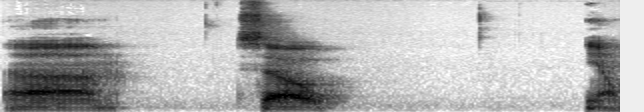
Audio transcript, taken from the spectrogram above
Um, so you know,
